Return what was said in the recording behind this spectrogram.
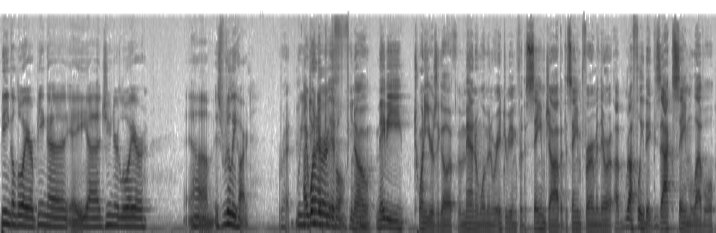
being a lawyer, being a, a, uh junior lawyer, um, is really hard. Right. I wonder if, you know, maybe 20 years ago, if a man and woman were interviewing for the same job at the same firm and they were roughly the exact same level,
